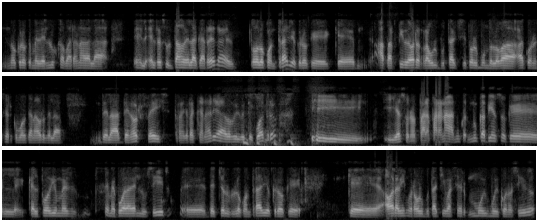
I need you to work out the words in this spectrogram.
no creo que me desluzca para nada la, el, resultado de la carrera, todo lo contrario, creo que, que a partir de ahora Raúl Butachi todo el mundo lo va a conocer como el ganador de la de la de North Face tras Gran Canaria 2024 y, y eso no para para nada nunca nunca pienso que el, que el podium se me pueda deslucir eh, de hecho lo contrario creo que que ahora mismo Raúl Butachi va a ser muy, muy conocido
